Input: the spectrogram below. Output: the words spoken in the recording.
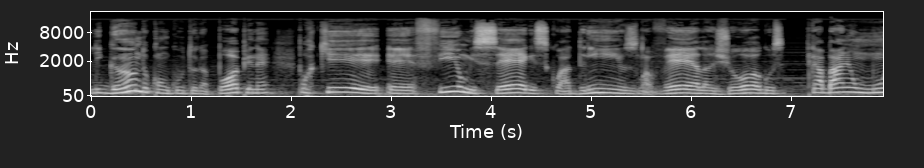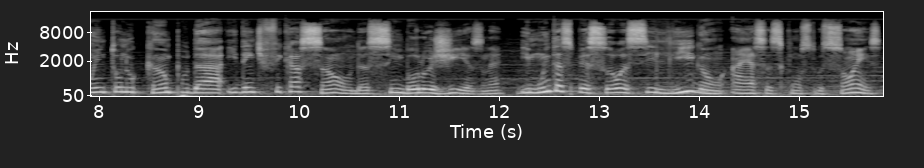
ligando com cultura pop, né? Porque é, filmes, séries, quadrinhos, novelas, jogos, trabalham muito no campo da identificação, das simbologias, né? E muitas pessoas se ligam a essas construções,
